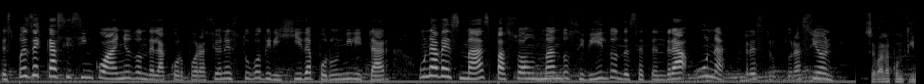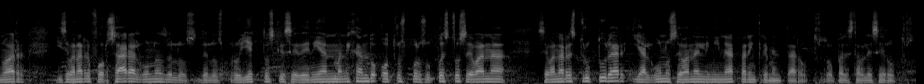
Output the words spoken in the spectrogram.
Después de casi cinco años donde la corporación estuvo dirigida por un militar, una vez más pasó a un mando civil donde se tendrá una reestructuración. Se van a continuar y se van a reforzar algunos de los, de los proyectos que se venían manejando, otros por supuesto se van, a, se van a reestructurar y algunos se van a eliminar para incrementar otros o para establecer otros.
